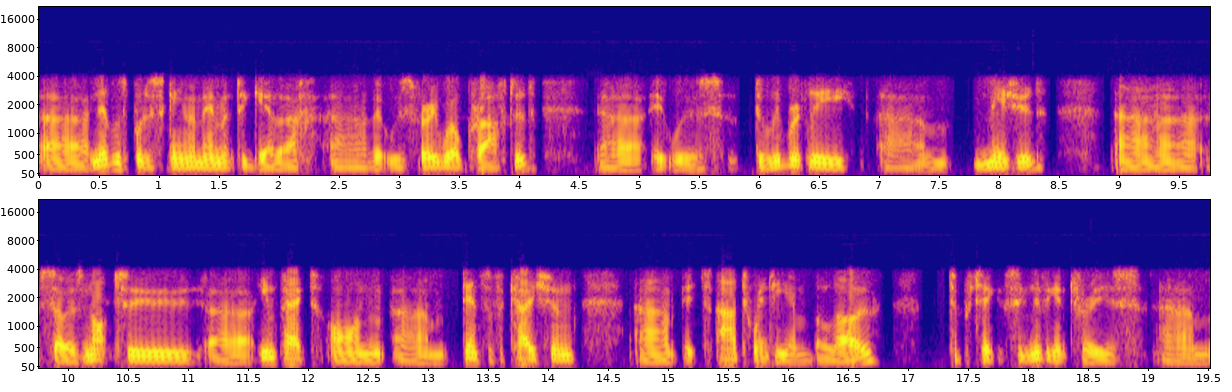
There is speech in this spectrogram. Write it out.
uh, Nedlands put a scheme amendment together uh, that was very well crafted. Uh, it was deliberately um, measured uh, so as not to uh, impact on um, densification. Um, it's R20 and below. To protect significant trees, um,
